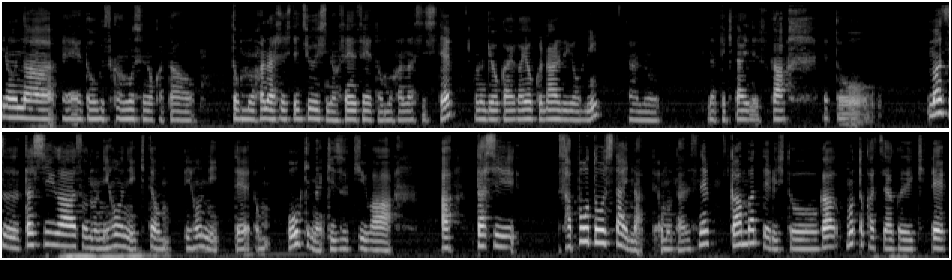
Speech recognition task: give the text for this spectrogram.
いろんな、えー、動物看護師の方をともお話しして、獣医師の先生ともお話しして、この業界が良くなるように、あの、なっていきたいんですが、えっと、まず私がその日本に来て、日本に行って大きな気づきは、あ、私、サポートをしたいんだって思ったんですね。頑張ってる人がもっと活躍できて、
